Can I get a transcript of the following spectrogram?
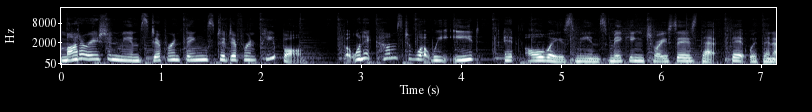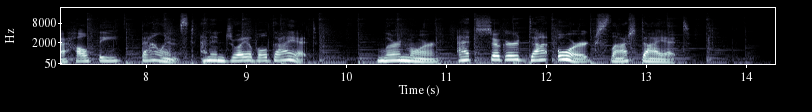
Moderation means different things to different people. But when it comes to what we eat, it always means making choices that fit within a healthy, balanced, and enjoyable diet. Learn more at sugar.org/diet.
